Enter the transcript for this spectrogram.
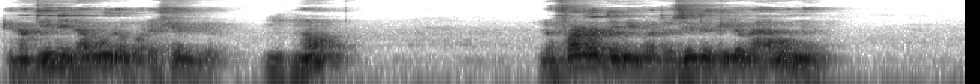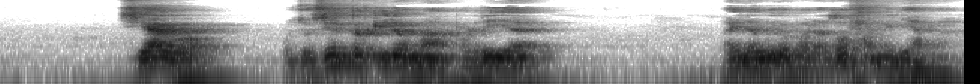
que no tiene laburo, por ejemplo. ¿No? Los fardos tienen 400 kilos cada uno. Si hago 800 kilos más por día, hay laburo para dos familias más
